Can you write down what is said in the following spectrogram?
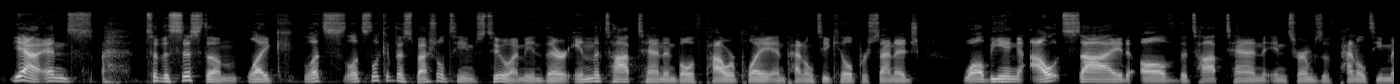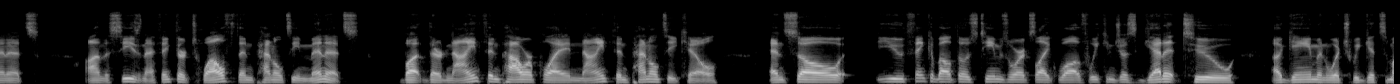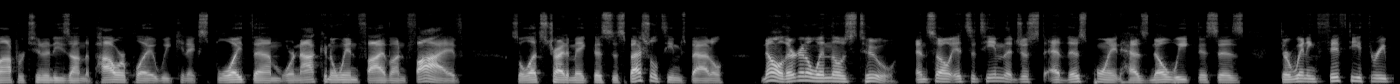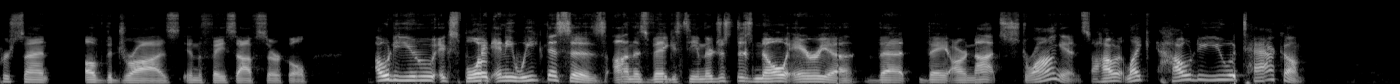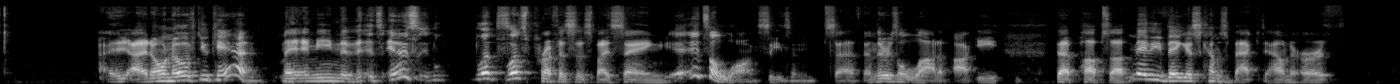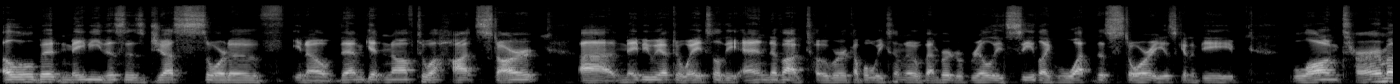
Yeah and to the system like let's let's look at the special teams too. I mean they're in the top 10 in both power play and penalty kill percentage while being outside of the top 10 in terms of penalty minutes on the season. I think they're 12th in penalty minutes but they're ninth in power play, ninth in penalty kill. And so you think about those teams where it's like, well, if we can just get it to a game in which we get some opportunities on the power play, we can exploit them. We're not going to win five on five. So let's try to make this a special teams battle. No, they're going to win those too. And so it's a team that just at this point has no weaknesses. They're winning 53% of the draws in the face-off circle. How do you exploit any weaknesses on this Vegas team? There just is no area that they are not strong in. So how like how do you attack them? I, I don't know if you can. I mean, it's, it's let's let's preface this by saying it's a long season, Seth, and there's a lot of hockey that pops up. Maybe Vegas comes back down to earth a little bit. And maybe this is just sort of you know them getting off to a hot start uh, maybe we have to wait till the end of October, a couple weeks in November, to really see like what the story is going to be long term.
